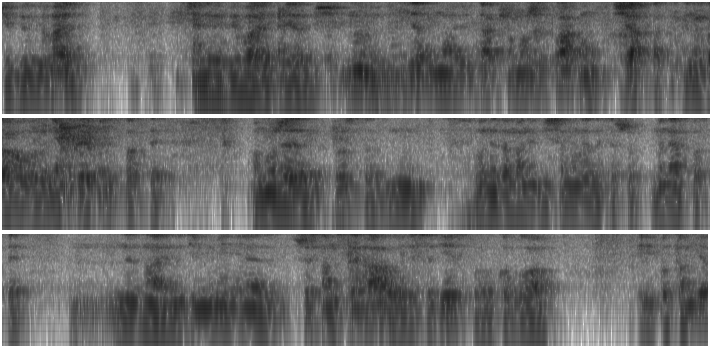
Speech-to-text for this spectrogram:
чи вибігають чи не вибігають віруючі. Ну, я думаю так, що може страхом, зараз так, іноді говорю, некоторих хотів спасти. А може просто ну, вони за мене більше молилися, щоб мене спасти. Не знаю. Ну, тим не менее, щось там зіграло, або судействувало, кобло. І потім я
